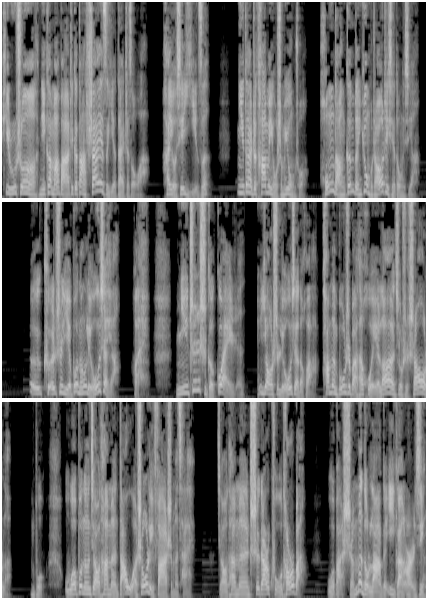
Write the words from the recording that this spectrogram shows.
譬如说，你干嘛把这个大筛子也带着走啊？还有些椅子，你带着它们有什么用处？红党根本用不着这些东西啊。呃，可是也不能留下呀。哎。你真是个怪人！要是留下的话，他们不是把它毁了，就是烧了。不，我不能叫他们打我手里发什么财，叫他们吃点苦头吧。我把什么都拉个一干二净。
